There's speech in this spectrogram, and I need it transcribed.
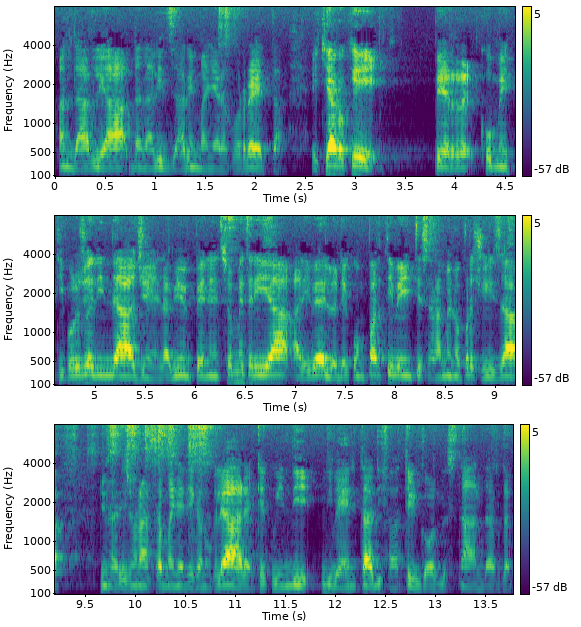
andarli ad analizzare in maniera corretta. È chiaro che per, come tipologia di indagine la bioimpedenziometria a livello dei compartimenti sarà meno precisa di una risonanza magnetica nucleare, che quindi diventa di fatto il gold standard.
